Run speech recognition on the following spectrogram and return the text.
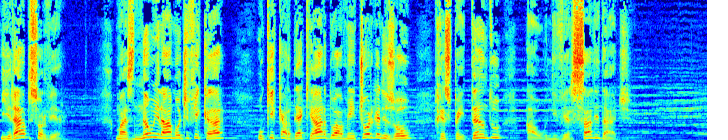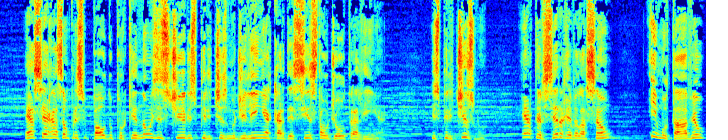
irá absorver, mas não irá modificar o que Kardec arduamente organizou, respeitando a universalidade. Essa é a razão principal do porquê não existir espiritismo de linha kardecista ou de outra linha. Espiritismo é a terceira revelação imutável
